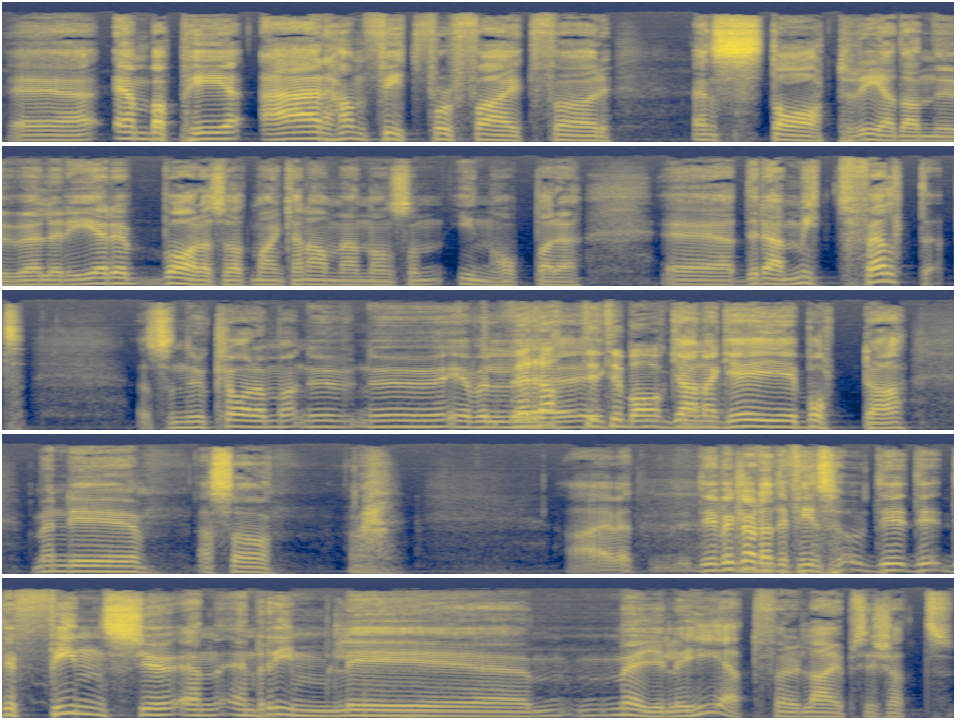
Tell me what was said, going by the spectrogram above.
Eh, Mbappé, är han fit for fight för en start redan nu eller är det bara så att man kan använda någon som inhoppare? Eh, det där mittfältet. Alltså nu, klarar man, nu, nu är väl eh, tillbaka. Gana Gay borta, men det är alltså... Ja, vet, det är väl klart att det finns, det, det, det finns ju en, en rimlig eh, möjlighet för Leipzig att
